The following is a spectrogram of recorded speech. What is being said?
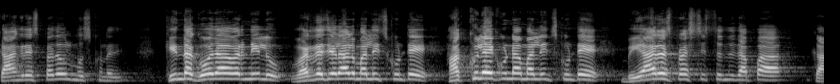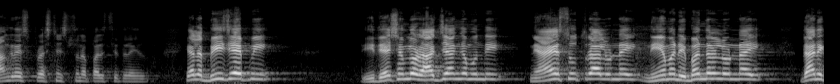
కాంగ్రెస్ పెదవులు మూసుకున్నది. కింద గోదావరి నీళ్ళు వరద జలాలు మళ్ళించుకుంటే హక్కు లేకుండా మళ్ళించుకుంటే బీఆర్ఎస్ ప్రశ్నిస్తుంది తప్ప కాంగ్రెస్ ప్రశ్నిస్తున్న పరిస్థితి లేదు. ఇలా బీజేపీ ఈ దేశంలో రాజ్యాంగం ఉంది న్యాయ సూత్రాలు ఉన్నాయి నియమ నిబంధనలు ఉన్నాయి దాన్ని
